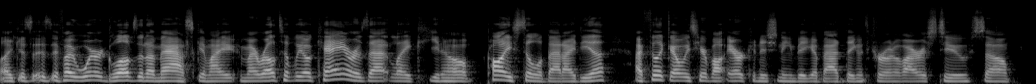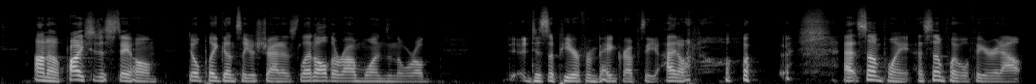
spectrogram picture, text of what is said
like is, is, if I wear gloves and a mask, am I am I relatively okay, or is that like you know probably still a bad idea? I feel like I always hear about air conditioning being a bad thing with coronavirus too. So I don't know. Probably should just stay home. Don't play Gunslinger Stratos. Let all the round ones in the world d- disappear from bankruptcy. I don't know. at some point, at some point, we'll figure it out.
